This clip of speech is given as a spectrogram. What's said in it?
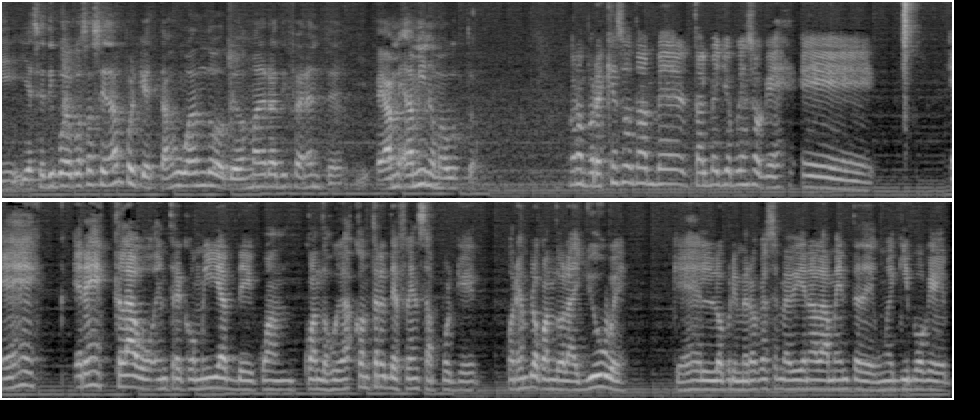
y, ese tipo de cosas se dan porque está jugando de dos maneras diferentes. A mí, no me gustó. Bueno, pero es que eso tal vez, tal vez yo pienso que es, eh, es eres esclavo, entre comillas, de cuan- cuando juegas con tres defensas, porque, por ejemplo, cuando la Juve, que es lo primero que se me viene a la mente de un equipo que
